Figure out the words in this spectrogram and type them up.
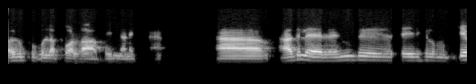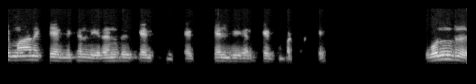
வகுப்புக்குள்ள போகலாம் அப்படின்னு நினைக்கிறேன். அதுல ரெண்டு செய்திகள் முக்கியமான கேள்விகள் இரண்டு கேள்வி கேள்விகள் கேட்கப்பட்டிருக்கு. ஒன்று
